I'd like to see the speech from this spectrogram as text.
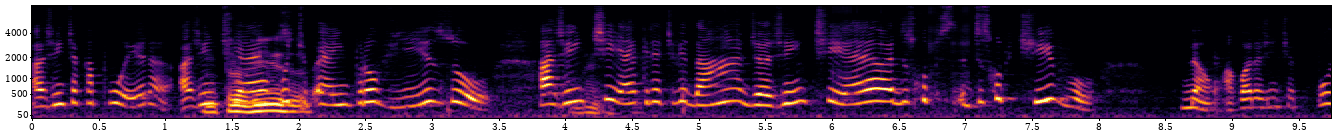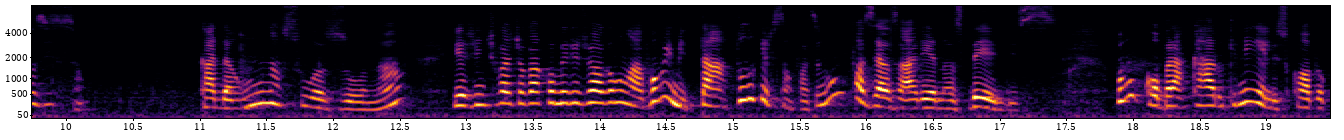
a gente é capoeira, a gente é improviso. É, é improviso, a gente é criatividade, a gente é disruptivo. Não, agora a gente é posição cada um na sua zona, e a gente vai jogar como eles jogam lá. Vamos imitar tudo que eles estão fazendo, vamos fazer as arenas deles, vamos cobrar caro que nem eles cobram,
